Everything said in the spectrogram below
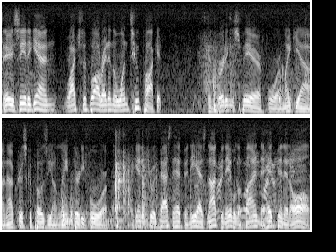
There you see it again. Watch the ball right in the 1-2 pocket. Converting the spare for Mike Yow. Now Chris Capozzi on lane 34. Again, he threw it past the headpin. He has not been able to find the headpin at all.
